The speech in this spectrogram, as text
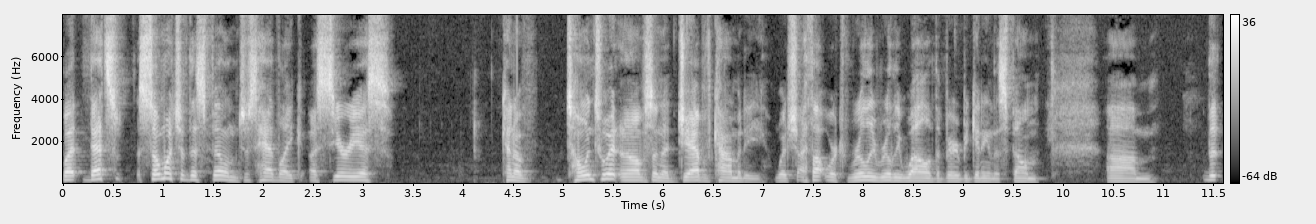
But that's so much of this film just had like a serious kind of tone to it, and all of a sudden a jab of comedy, which I thought worked really, really well at the very beginning of this film. Um, the,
